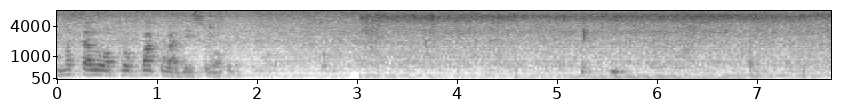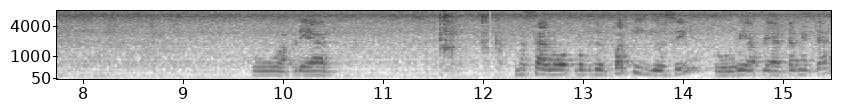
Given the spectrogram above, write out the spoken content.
મસાલો આપણો પાકવા દઈશું આપણે. તો આપણે આ મસાલો આપણો બધો પાકી ગયો છે. તો હવે આપણે આ ટમેટા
